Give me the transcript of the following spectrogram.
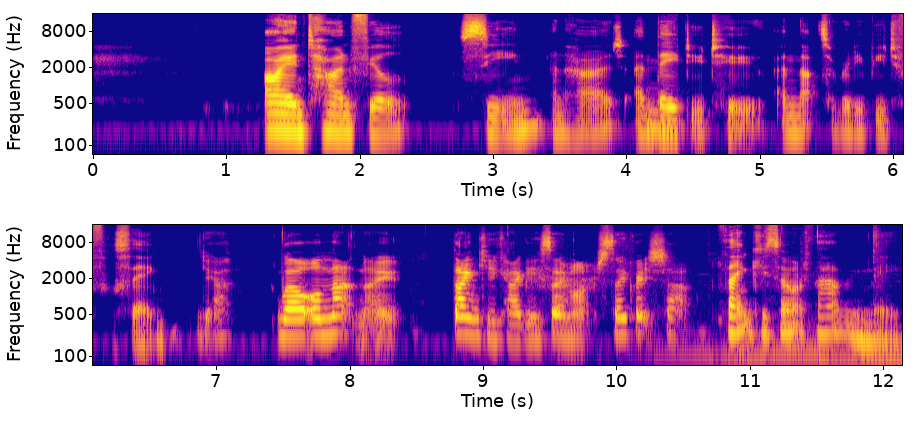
I in turn feel seen and heard and they mm. do too and that's a really beautiful thing. Yeah. Well, on that note, thank you, Caggie, so much. So great to chat. Thank you so much for having me.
